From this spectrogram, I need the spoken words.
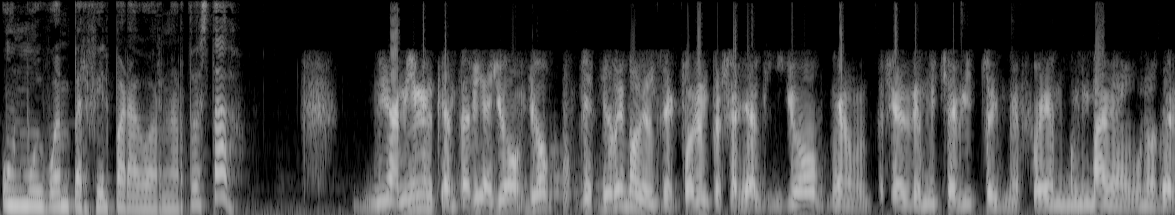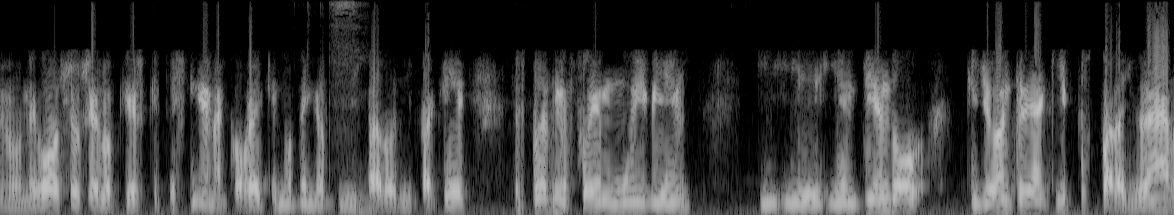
un muy buen perfil para gobernar tu estado a mí me encantaría. Yo yo yo vengo del sector empresarial y yo, bueno, empecé desde muy chavito y me fue muy mal en algunos de los negocios, sé lo que es que te sigan a cobrar y que no tengas ni para ni para qué. Después me fue muy bien y, y, entiendo que yo entré aquí pues para ayudar.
